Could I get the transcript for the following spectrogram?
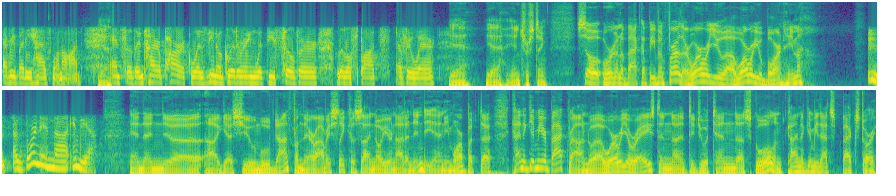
everybody has one on. Yeah. And so the entire park was, you know, glittering with these silver little spots everywhere. Yeah, yeah, interesting. So we're going to back up even further. Where were you? Uh, where were you born, Hema? I was born in uh, India. And then uh, I guess you moved on from there, obviously, because I know you're not in India anymore. But uh, kind of give me your background. Uh, where were you raised, and uh, did you attend uh, school? And kind of give me that backstory.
